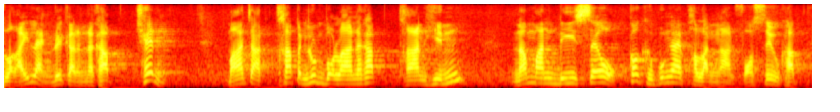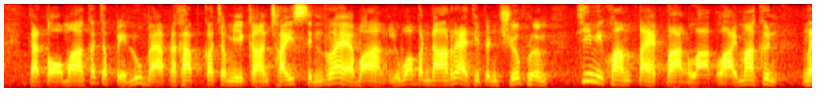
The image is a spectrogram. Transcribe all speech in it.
หลายแหล่งด้วยกันนะครับ เช่น มาจากถ้าเป็นรุ่นโบราณนะครับถ่านหิน น้ำมันดีเซล ก็คือพูดง่ายพลังงานฟอสซิลครับแต่ต่อมาก็จะเปลี่ยนรูปแบบนะครับ ก็จะมีการใช้สินแร่บ้าง หรือว่าบรรดาแร่ที่เป็นเชื้อเพลิง ที่มีความแตกต่างหลากหลายมากขึ้น ใน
